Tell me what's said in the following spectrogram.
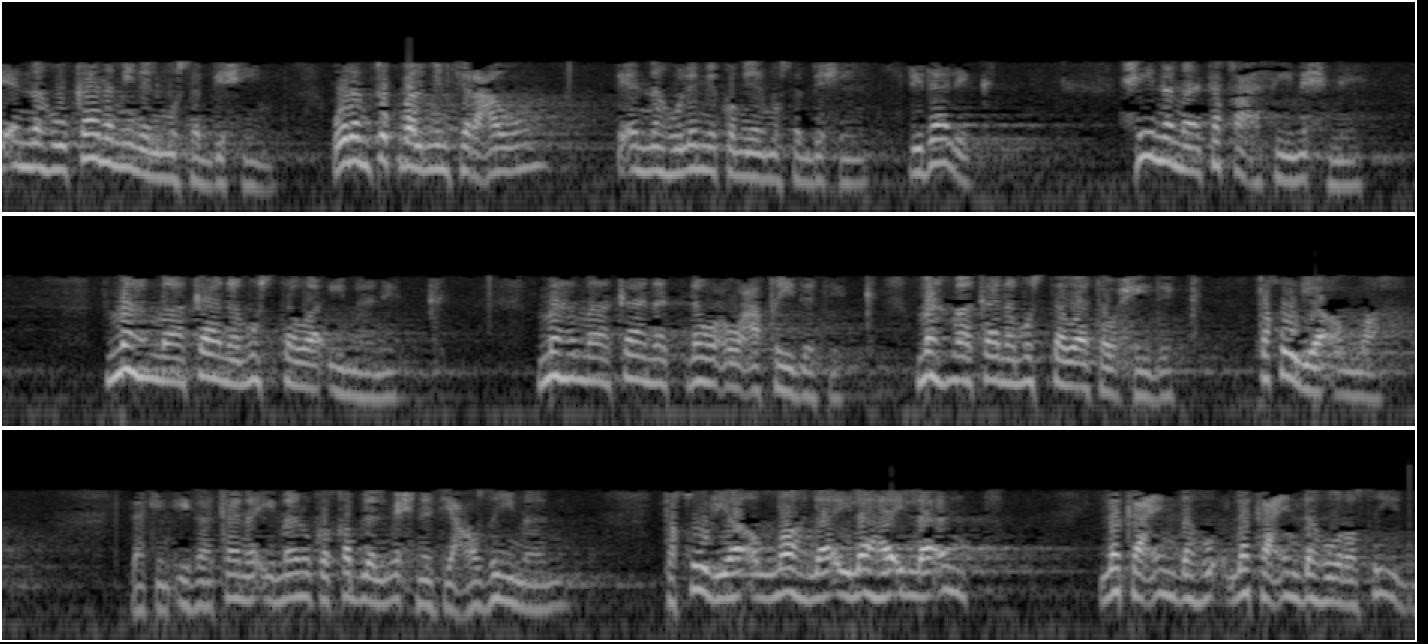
لأنه كان من المسبحين ولم تقبل من فرعون لأنه لم يكن من المسبحين. لذلك حينما تقع في محنة مهما كان مستوى إيمانك مهما كانت نوع عقيدتك مهما كان مستوى توحيدك. تقول يا الله لكن إذا كان إيمانك قبل المحنة عظيما تقول يا الله لا إله إلا أنت لك عنده, لك عنده رصيد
